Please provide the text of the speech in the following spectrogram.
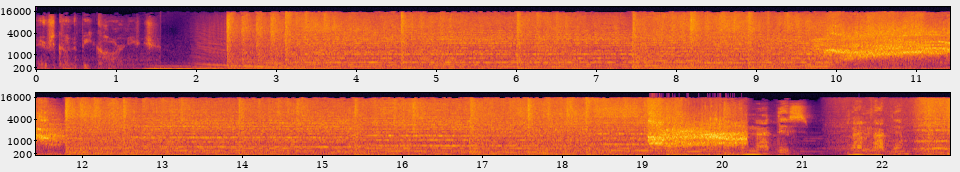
there's gonna be carnage. I'm not this. I'm not them.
